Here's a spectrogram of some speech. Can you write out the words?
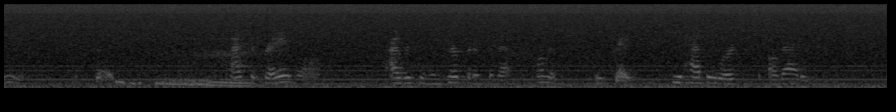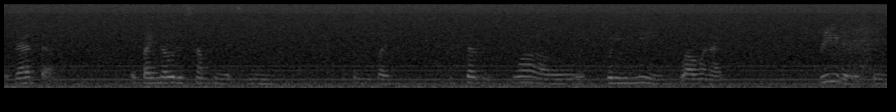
mm, it's good. Patrick Graybill, was his interpreter for that performance. It was great. He had the words already. I read them. If I noticed something that seemed, it was like, this doesn't flow, what do you mean? Well, when I readers and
